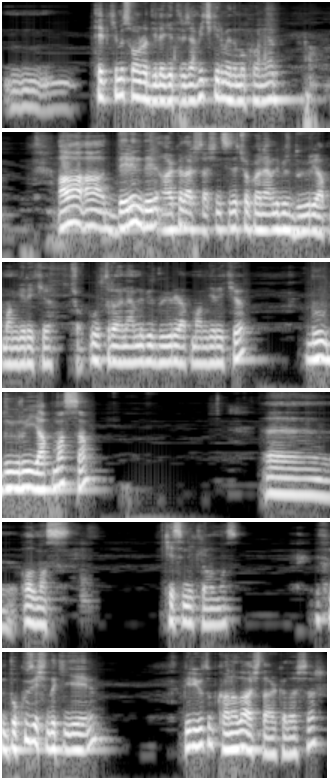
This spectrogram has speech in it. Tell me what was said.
Hmm, tepkimi sonra dile getireceğim. Hiç girmedim o konuya. Aa, aa derin derin arkadaşlar şimdi size çok önemli bir duyuru yapmam gerekiyor. Çok ultra önemli bir duyuru yapmam gerekiyor. Bu duyuruyu yapmazsam ee, olmaz. Kesinlikle olmaz. 9 yaşındaki yeğenim bir YouTube kanalı açtı arkadaşlar.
